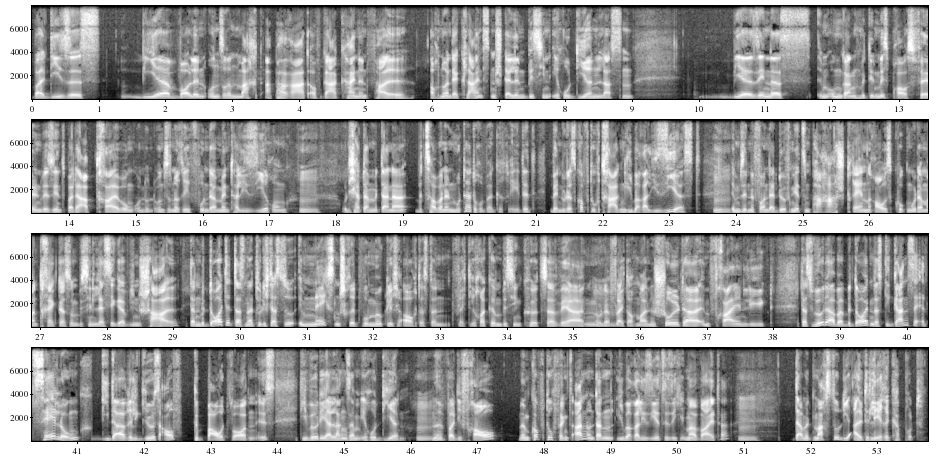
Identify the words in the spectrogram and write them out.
weil dieses wir wollen unseren Machtapparat auf gar keinen Fall auch nur an der kleinsten Stelle ein bisschen erodieren lassen. Wir sehen das im Umgang mit den Missbrauchsfällen, wir sehen es bei der Abtreibung und, und, und so eine Refundamentalisierung. Und ich habe da mit deiner bezaubernden Mutter drüber geredet. Wenn du das Kopftuchtragen liberalisierst, im Sinne von, da dürfen jetzt ein paar Haarsträhnen rausgucken oder man trägt das so ein bisschen lässiger wie ein Schal, dann bedeutet das natürlich, dass du im nächsten Schritt womöglich auch, dass dann vielleicht die Röcke ein bisschen kürzer werden oder vielleicht auch mal eine Schulter im Freien liegt. Das würde aber bedeuten, dass die ganze Erzählung, die da religiös aufgebaut worden ist, die würde ja langsam erodieren. Ne? Weil die Frau mit dem Kopftuch fängt es an und dann liberalisiert sie sich immer weiter. Damit machst du die alte Lehre kaputt.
